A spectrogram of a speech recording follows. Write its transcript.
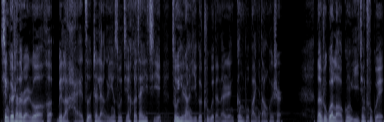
性格上的软弱和为了孩子这两个因素结合在一起，足以让一个出轨的男人更不把你当回事儿。那如果老公已经出轨，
